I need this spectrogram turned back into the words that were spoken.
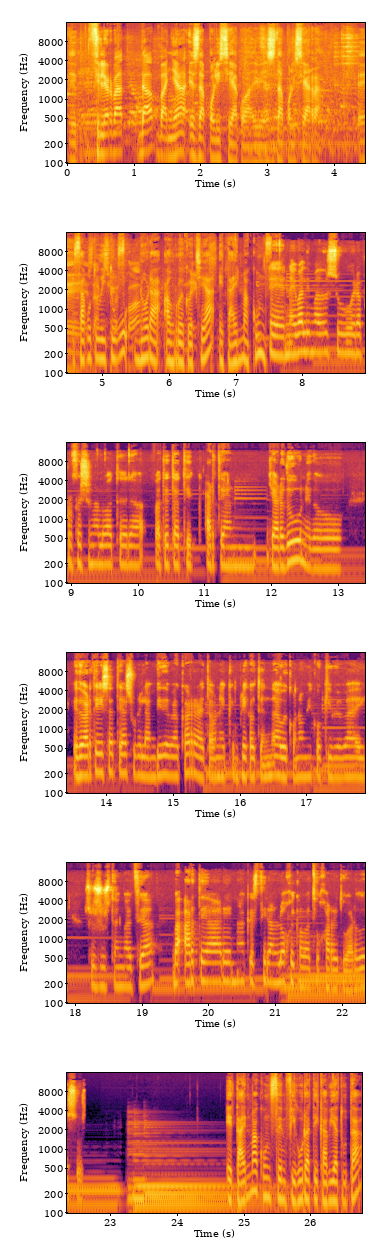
e, thriller bat da, baina ez da poliziakoa, ez da poliziarra. E, Ezagutu ditugu nora aurrueko etxea eta enmakuntz. E, nahi baldin baduzu era profesional batera, batetatik artean jardun edo edo artea izatea zure lanbide bakarra eta honek implikauten da ekonomikoki bebai zu sustengatzea, ba artearenak ez diran logika batzu jarritu behar duzu. Eta enmakuntzen figuratik abiatuta,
